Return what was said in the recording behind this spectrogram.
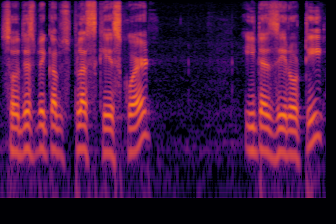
So, this becomes plus k squared eta 0 t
